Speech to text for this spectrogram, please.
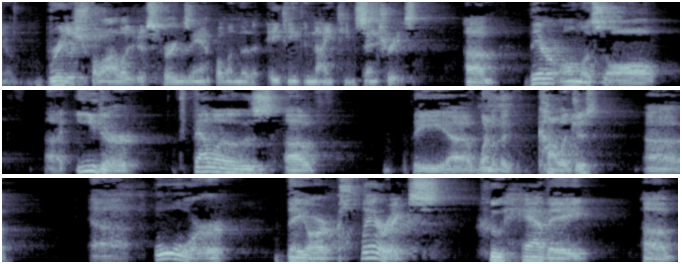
know British philologists, for example, in the 18th and 19th centuries, um, they're almost all uh, either fellows of the uh, one of the colleges, uh, uh, or they are clerics who have a uh,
